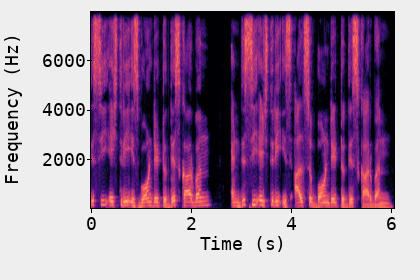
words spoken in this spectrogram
this CH3 is bonded to this carbon and this CH3 is also bonded to this carbon.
